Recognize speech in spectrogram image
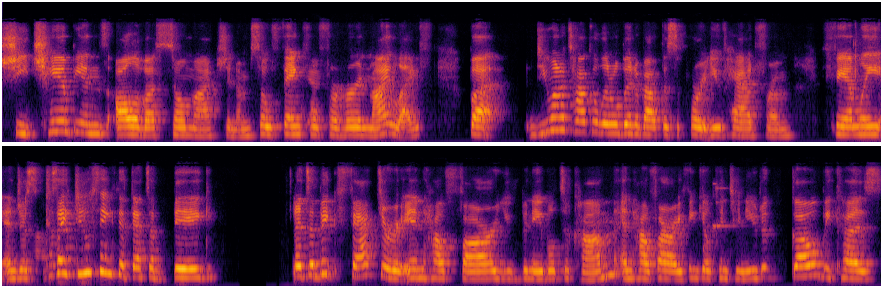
she champions all of us so much. And I'm so thankful for her in my life. But do you want to talk a little bit about the support you've had from family and just because I do think that that's a big that's a big factor in how far you've been able to come and how far I think you'll continue to go because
